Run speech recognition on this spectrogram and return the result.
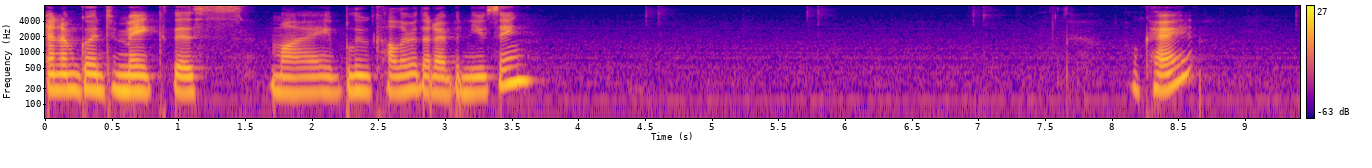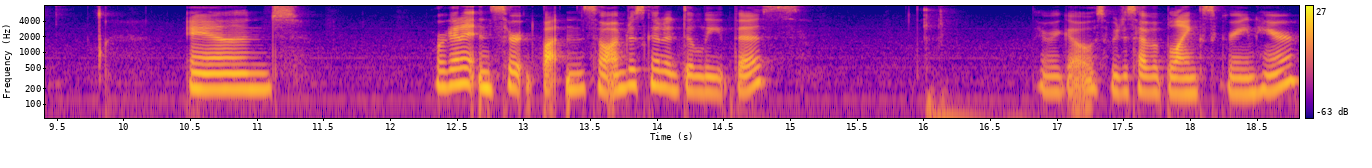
And I'm going to make this my blue color that I've been using. Okay. And we're going to insert buttons. So I'm just going to delete this. There we go. So we just have a blank screen here.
